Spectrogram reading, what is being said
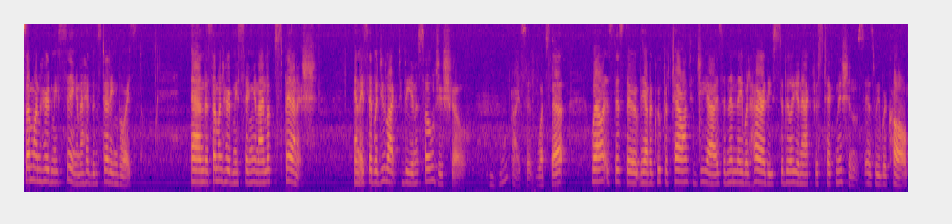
someone heard me sing, and I had been studying voice. And uh, someone heard me sing, and I looked Spanish. And they said, Would you like to be in a soldier show? I said, What's that? Well, it's this they're- they have a group of talented GIs, and then they would hire these civilian actress technicians, as we were called.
